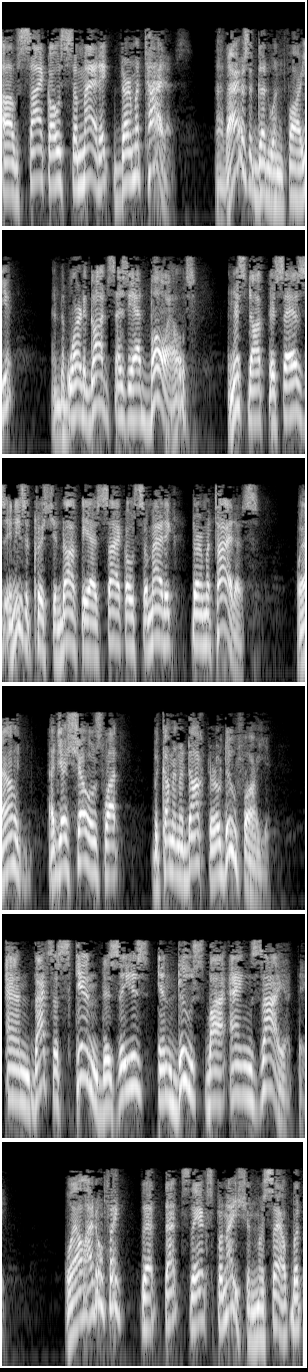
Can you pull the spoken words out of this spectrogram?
of psychosomatic dermatitis. Now, there's a good one for you. And the Word of God says he had boils. And this doctor says, and he's a Christian doctor, he has psychosomatic dermatitis. Well, that just shows what becoming a doctor will do for you. And that's a skin disease induced by anxiety. Well, I don't think that that's the explanation myself, but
